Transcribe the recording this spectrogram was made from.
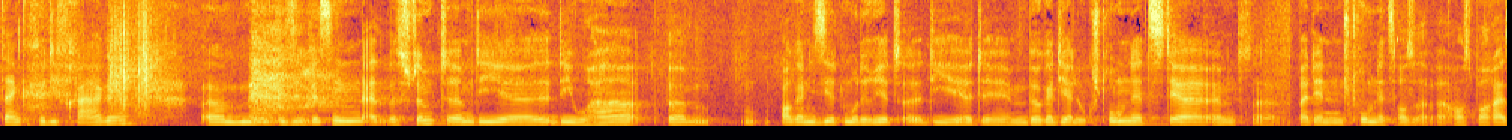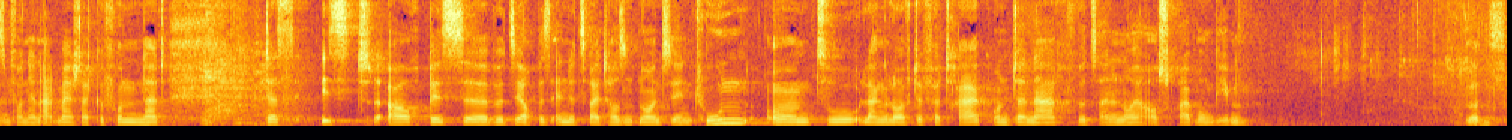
Danke für die Frage. Ähm, wie Sie wissen, also das stimmt, ähm, die DUH ähm, organisiert und moderiert äh, die, den Bürgerdialog Stromnetz, der ähm, äh, bei den Stromnetzausbaureisen von Herrn Altmaier stattgefunden hat. Das ist auch bis, äh, wird sie auch bis Ende 2019 tun. Und so lange läuft der Vertrag und danach wird es eine neue Ausschreibung geben. Satz.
